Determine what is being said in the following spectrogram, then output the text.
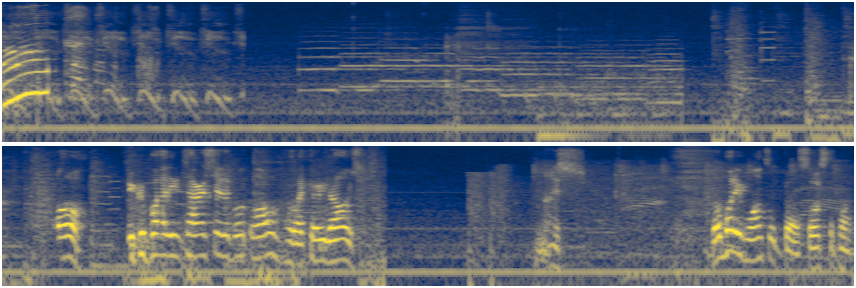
Oh, you could buy the entire set of Oklahoma for like thirty dollars. Nice. Nobody wants it though, so what's the point?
